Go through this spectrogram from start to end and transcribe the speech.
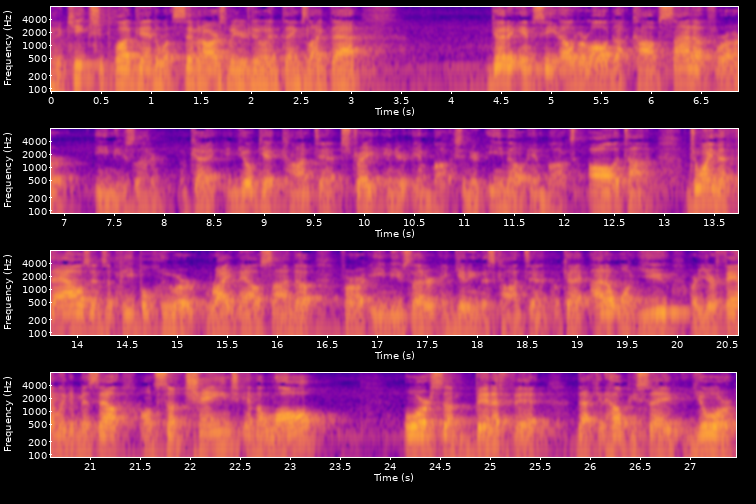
you know, keeps you plugged into what seminars we are doing, things like that. Go to mcelderlaw.com, sign up for our e-newsletter, okay? And you'll get content straight in your inbox, in your email inbox all the time. Join the thousands of people who are right now signed up for our e-newsletter and getting this content, okay? I don't want you or your family to miss out on some change in the law or some benefit that can help you save your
